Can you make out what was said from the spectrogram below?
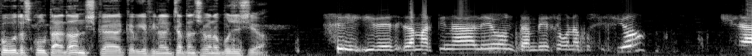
pogut escoltar, doncs, que, que havia finalitzat en segona posició. sí, i de, la Martina León també segona posició i la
